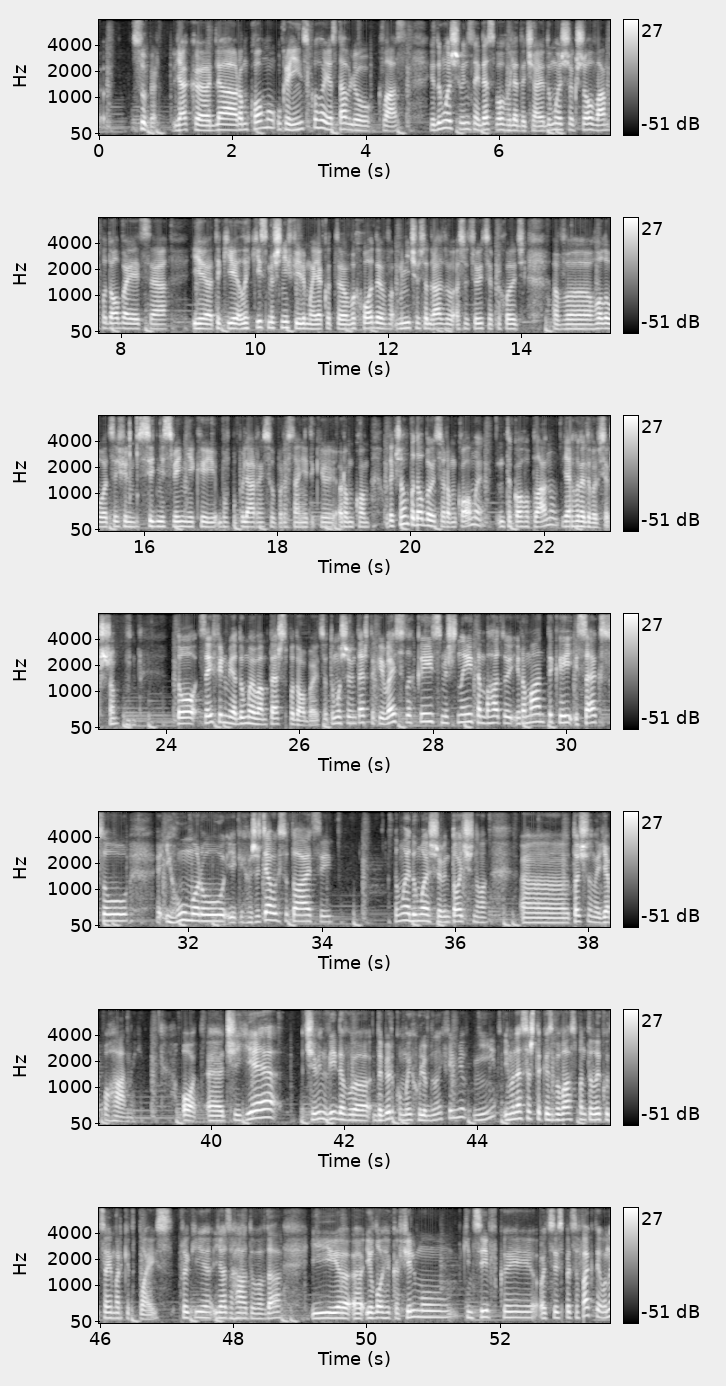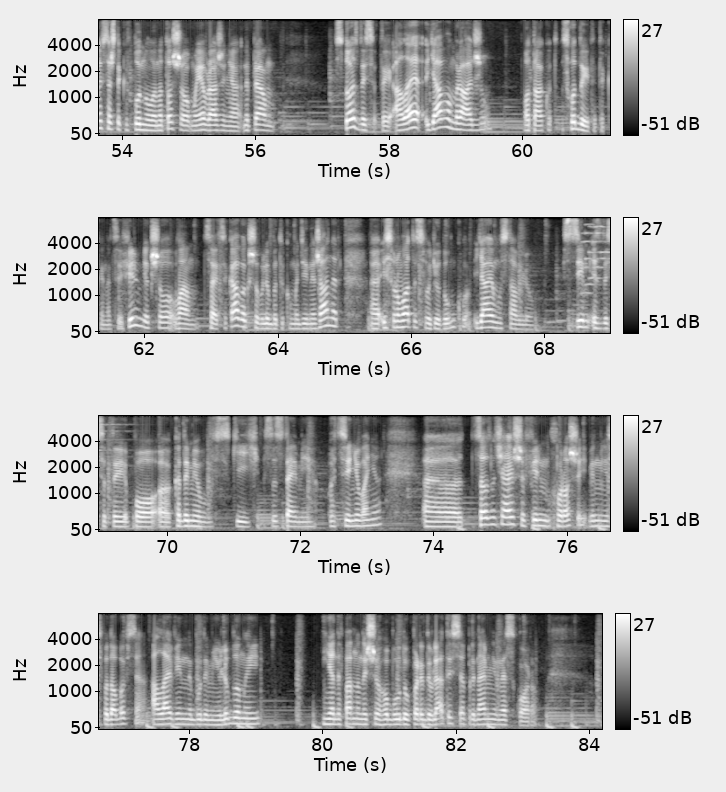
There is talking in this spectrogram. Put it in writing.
Супер. Як е, для ромкому українського я ставлю клас. Я думаю, що він знайде свого глядача. Я думаю, що якщо вам подобається і такі легкі смішні фільми, як от е, виходив, мені щось одразу асоціюється, приходить в голову цей фільм Сідні Свінні, який був популярний супер останній такий ромком. От якщо вам подобаються ромкоми такого плану, я його не дивився, якщо. То цей фільм, я думаю, вам теж сподобається, тому що він теж такий весь легкий, смішний, там багато і романтики, і сексу, і гумору, і якихось життєвих ситуацій. Тому я думаю, що він точно, е, точно не є поганий. От, е, чи є. Чи він війде добірку моїх улюблених фільмів? Ні. І мене все ж таки збивав з пантелику цей маркетплейс, про який я- я згадував, да? і, е, і логіка фільму, кінцівки, оці спецефекти, вони все ж таки вплинули на те, що моє враження не прям 100 з 10, але я вам раджу отак от сходити таки на цей фільм, якщо вам це цікаво, якщо ви любите комедійний жанр, е, і сформувати свою думку. Я йому ставлю 7 із 10 по е, академівській системі оцінювання. Е, Це означає, що фільм хороший, він мені сподобався, але він не буде мій улюблений. Я не впевнений, що його буду передивлятися, принаймні не скоро.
